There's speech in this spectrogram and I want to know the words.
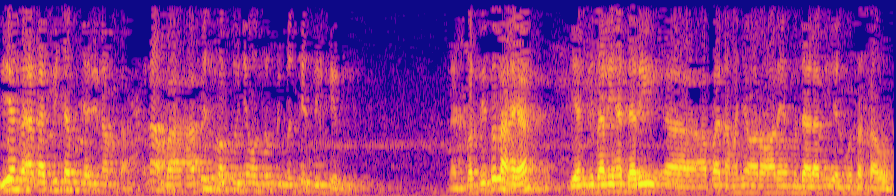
dia nggak akan bisa mencari nafkah. Kenapa? Habis waktunya untuk di masjid zikir. Nah, seperti itulah ya yang kita lihat dari uh, apa namanya orang-orang yang mendalami ilmu tasawuf.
